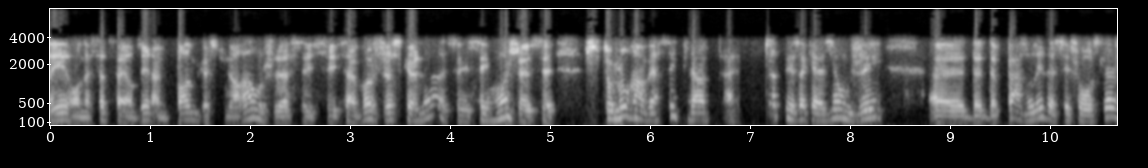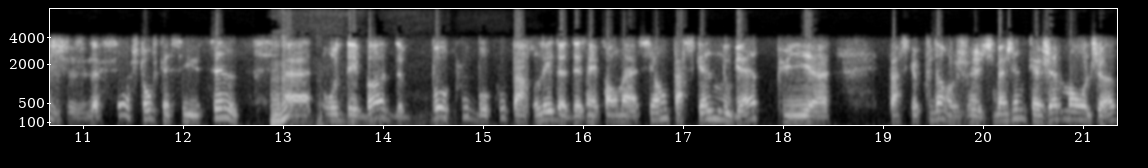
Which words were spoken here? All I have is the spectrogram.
dire, on essaie de faire dire à une pomme que c'est une orange. Là, c'est, ça va jusque là. C'est, moi, je, je suis toujours renversé. Puis dans à toutes les occasions que j'ai euh, de, de parler de ces choses-là, je, je le fais. Je trouve que c'est utile Mhm. euh, au débat de beaucoup, beaucoup parler de désinformation parce qu'elle nous guette. Puis euh, parce que, non, j'imagine que j'aime mon job,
